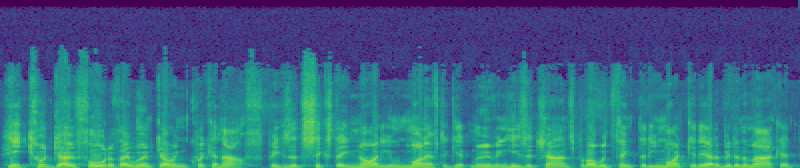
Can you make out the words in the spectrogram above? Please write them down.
He could go forward if they weren't going quick enough because it's 16.90 and might have to get moving. He's a chance, but I would think that he might get out a bit of the market.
